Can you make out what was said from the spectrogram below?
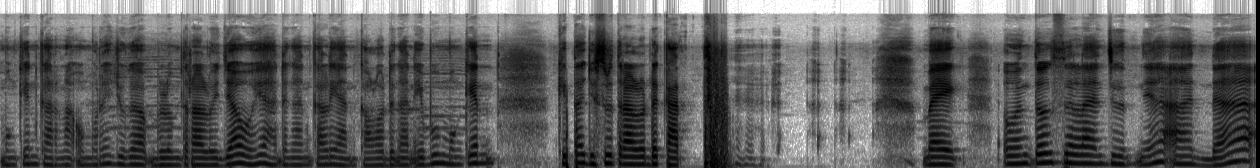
mungkin karena umurnya juga belum terlalu jauh ya dengan kalian. Kalau dengan Ibu mungkin kita justru terlalu dekat. Baik, untuk selanjutnya ada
